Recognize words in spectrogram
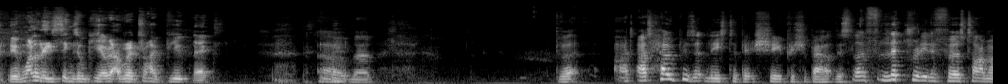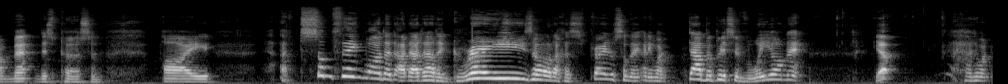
if one of these things will cure, I'm going to try puke next. Oh man. But I'd, I'd hope he's at least a bit sheepish about this. Like, literally, the first time I met this person, I had something. I'd, I'd, I'd had a graze or like a spray or something, and he went dab a bit of wee on it, Yep. and I went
